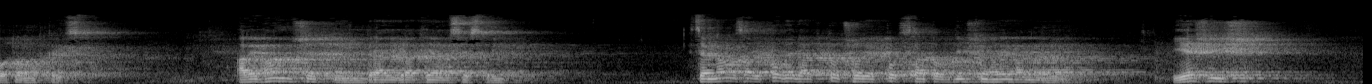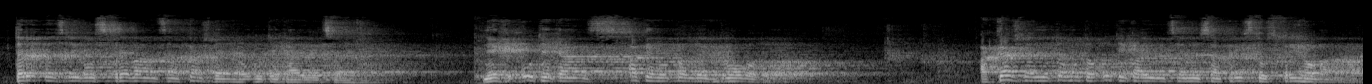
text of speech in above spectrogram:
potom od Krista. Ale vám všetkým, drahí bratia a sestry, chcem naozaj povedať to, čo je podstatou dnešného Evangelia. Ježiš trpezlivo sprevádza každého utekajúceho. Nech uteká z akéhokoľvek dôvodu. A každému tomuto utekajúcemu sa Kristus prihovára.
